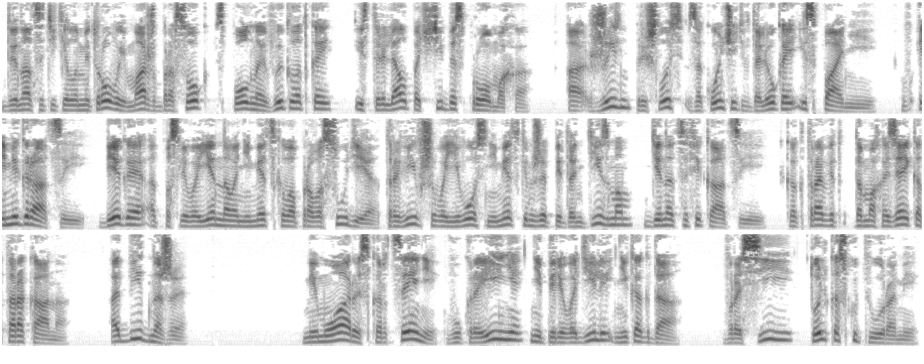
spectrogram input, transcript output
12-километровый марш-бросок с полной выкладкой и стрелял почти без промаха, а жизнь пришлось закончить в далекой Испании, в эмиграции, бегая от послевоенного немецкого правосудия, травившего его с немецким же педантизмом денацификацией, как травит домохозяйка таракана. Обидно же! Мемуары Скорцени в Украине не переводили никогда. В России только с купюрами.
